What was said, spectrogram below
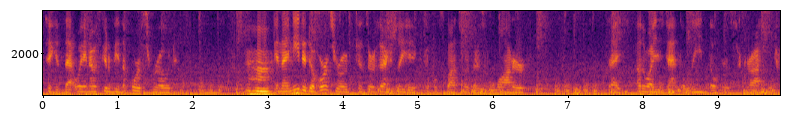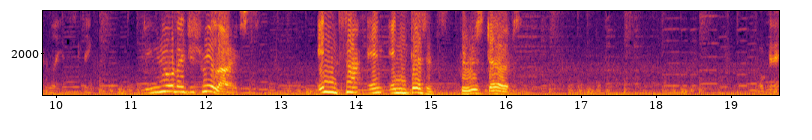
take it that way, and I was gonna be the horse road. Uh-huh. And I needed a horse road because there was actually a couple spots where there's water that otherwise you'd have to lead the horse across, which really stinks. Do you know what I just realised? In, in in deserts, there is dirt. Okay.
